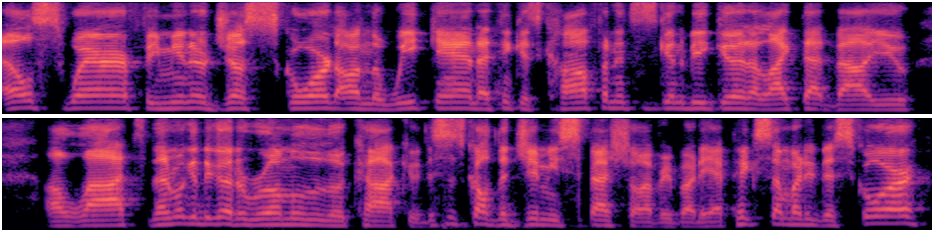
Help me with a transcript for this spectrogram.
elsewhere. Firmino just scored on the weekend. I think his confidence is going to be good. I like that value a lot. Then we're going to go to Romelu Lukaku. This is called the Jimmy Special, everybody. I picked somebody to score.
